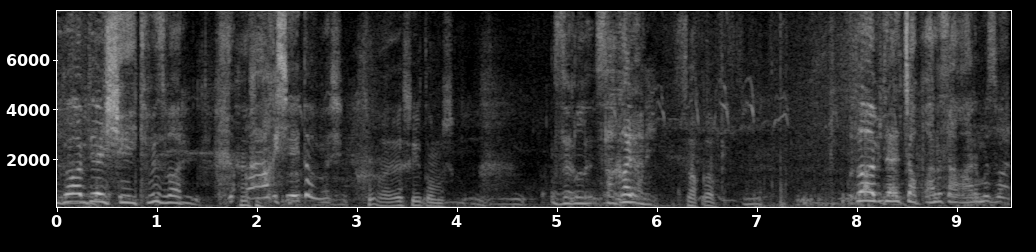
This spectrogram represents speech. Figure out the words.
Bu da bir de şehitimiz var. Aa şehit olmuş. Ay şey olmuş. Zırhlı, sakar yani. Sakar. Bu da bir tane çapalı sakarımız var.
